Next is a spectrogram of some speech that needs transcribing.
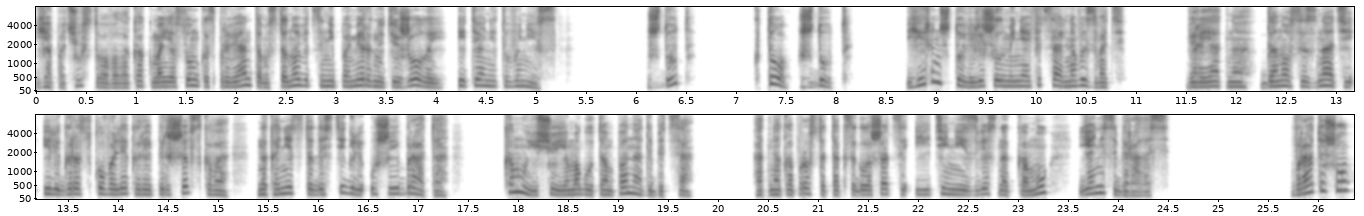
Я почувствовала, как моя сумка с провиантом становится непомерно тяжелой и тянет вниз. «Ждут? Кто ждут? Ерин, что ли, решил меня официально вызвать?» Вероятно, доносы знати или городского лекаря Першевского наконец-то достигли ушей брата. Кому еще я могу там понадобиться? Однако просто так соглашаться и идти неизвестно к кому я не собиралась. В ратушу?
